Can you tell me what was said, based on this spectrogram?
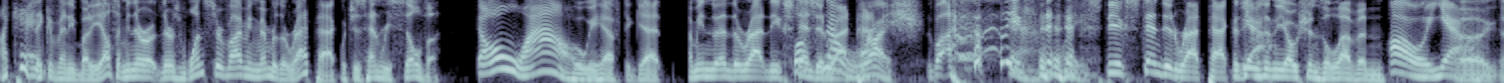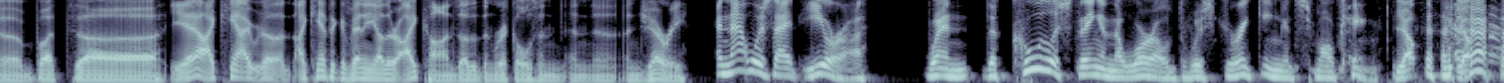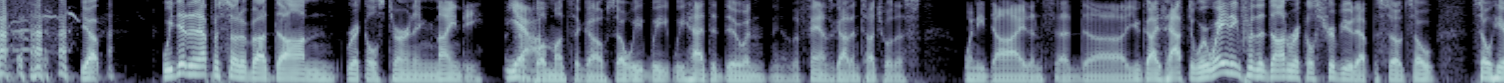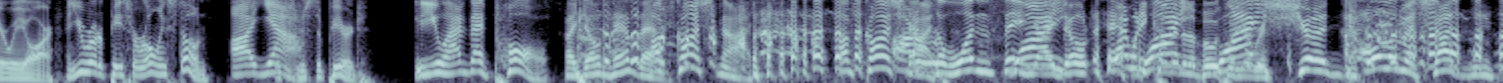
I can't think of anybody else. I mean, there are, there's one surviving member of the Rat Pack, which is Henry Silva, Oh wow. who we have to get. I mean, the, the rat, the well, extended no Rat Pack. rush. The, Yeah, extended, the extended Rat Pack, because he was in the Ocean's Eleven. Oh yeah. Uh, uh, but uh, yeah, I can't. I, uh, I can't think of any other icons other than Rickles and and uh, and Jerry. And that was that era when the coolest thing in the world was drinking and smoking. Yep. Yep. yep. We did an episode about Don Rickles turning ninety a Yeah. couple of months ago, so we we we had to do, and you know, the fans got in touch with us when he died and said, uh, "You guys have to. We're waiting for the Don Rickles tribute episode." So so here we are. And you wrote a piece for Rolling Stone, Uh which yeah. just appeared. Do you have that Paul? I don't have that. Of course not. of course not. That's the one thing Why- I don't have. Why would he come into the booth Why when you're in? should all of a sudden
